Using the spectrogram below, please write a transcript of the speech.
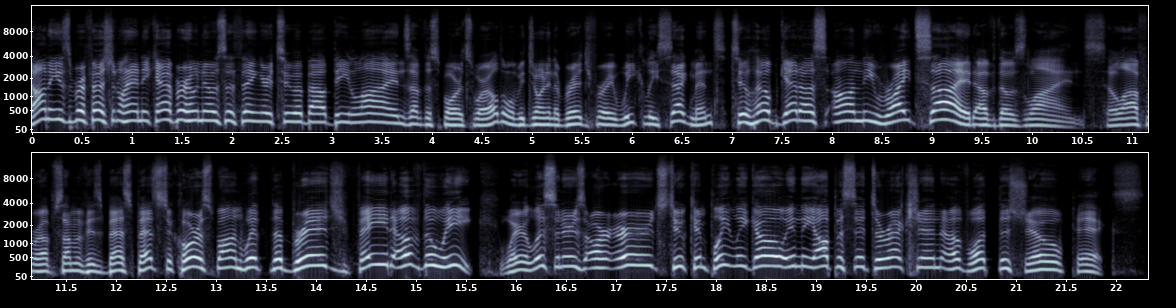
Donnie is a professional handicapper who knows a thing or two about the lines of the sports world and will be joining the bridge for a weekly segment to help get us on the right side of those lines. He'll offer up some of his best bets to correspond with the bridge fade of the week, where listeners are urged to completely go in the opposite direction of what the show picks.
